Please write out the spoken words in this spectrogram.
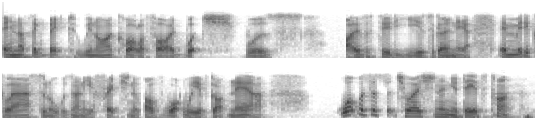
And I think back to when I qualified, which was over 30 years ago now, and medical arsenal was only a fraction of, of what we have got now. What was the situation in your dad's time?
